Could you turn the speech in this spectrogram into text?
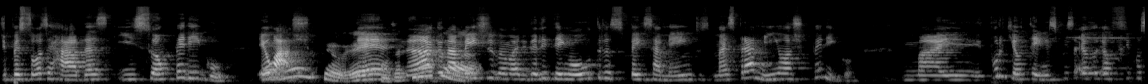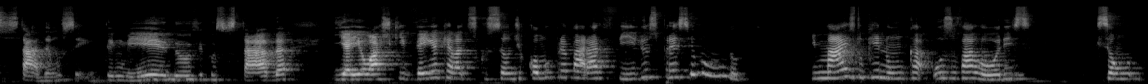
de pessoas erradas isso é um perigo. Eu É, acho então, é, né? Na, na mente do meu marido ele tem outros pensamentos, mas para mim eu acho um perigo. Mas porque eu tenho eu, eu fico assustada, eu não sei, eu tenho medo, eu fico assustada. E aí eu acho que vem aquela discussão de como preparar filhos para esse mundo. E mais do que nunca, os valores são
